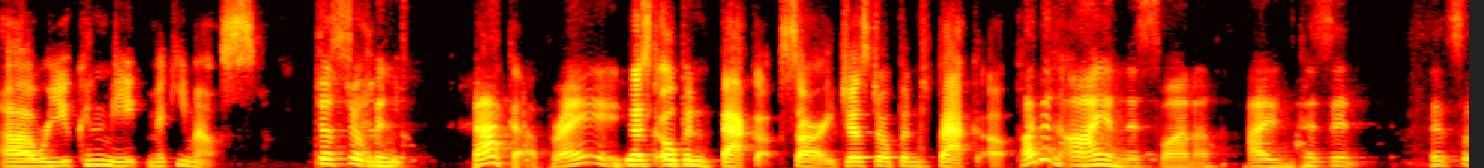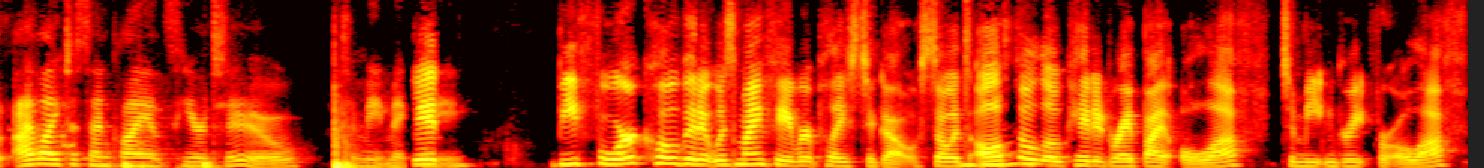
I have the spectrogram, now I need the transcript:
uh, where you can meet Mickey Mouse. Just opened back up, right? Just opened back up. Sorry, just opened back up. I've been eyeing this one. I because it it's I like to send clients here too to meet Mickey. Before COVID, it was my favorite place to go. So it's also located right by Olaf to meet and greet for Olaf.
